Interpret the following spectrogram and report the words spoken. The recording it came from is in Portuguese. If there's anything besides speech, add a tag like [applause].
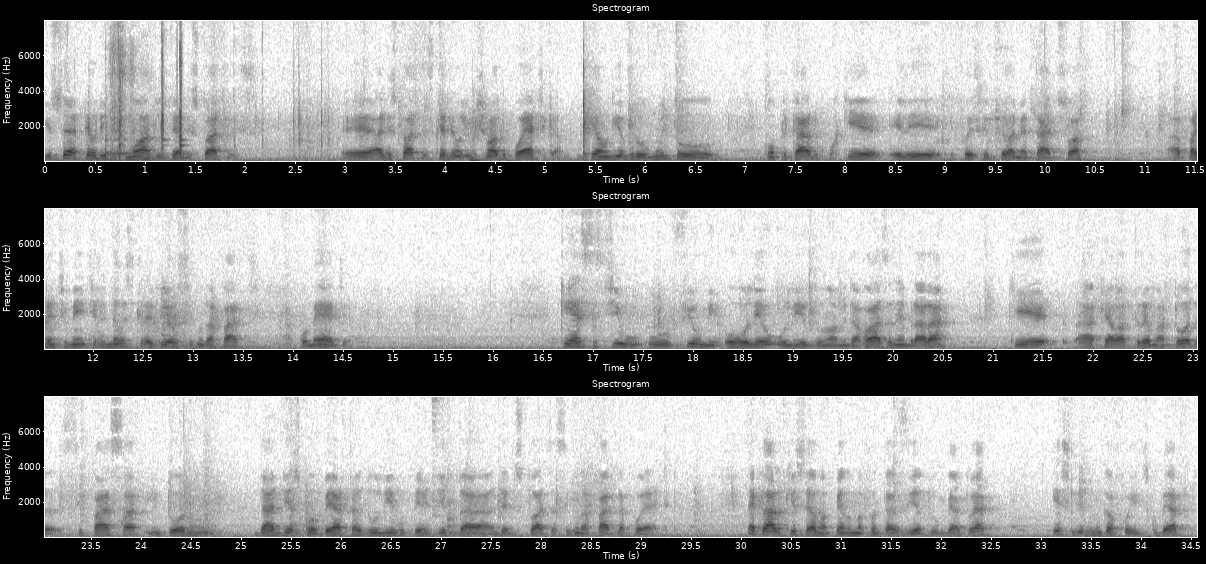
Isso é a teoria dos modos de Aristóteles. É, Aristóteles escreveu um livro chamado Poética, que é um livro muito complicado porque ele foi escrito pela metade só. Aparentemente ele não escreveu a segunda parte, a comédia. Quem assistiu o filme ou leu o livro O Nome da Rosa lembrará que aquela trama toda se passa em torno da descoberta do livro perdido da, de Aristóteles, a segunda parte da poética. É claro que isso é apenas uma fantasia do Humberto Eco. Esse livro nunca foi descoberto,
